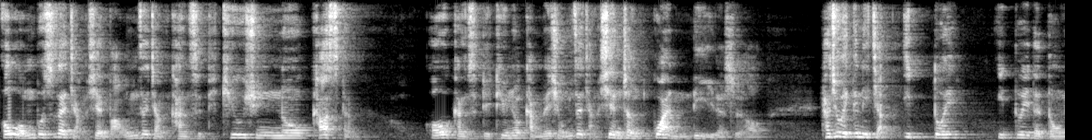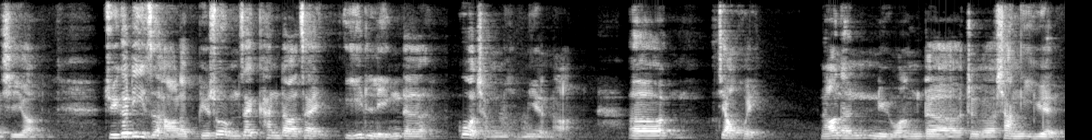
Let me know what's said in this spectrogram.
哦，我们不是在讲宪法，我们在讲 constitutional custom，哦 constitutional convention，我们在讲宪政惯例的时候，他就会跟你讲一堆一堆的东西哦。举个例子好了，比如说我们在看到在夷陵的过程里面啊，呃，教会，然后呢，女王的这个上议院。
